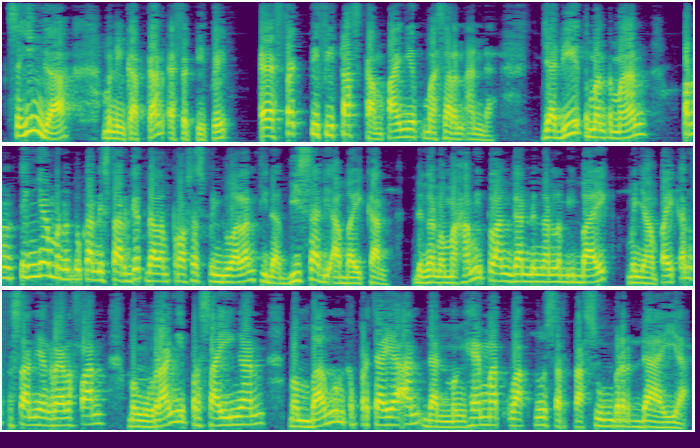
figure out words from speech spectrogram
Sehingga meningkatkan efektivitas kampanye pemasaran Anda. Jadi teman-teman, pentingnya menentukan list target dalam proses penjualan tidak bisa diabaikan. Dengan memahami pelanggan dengan lebih baik, menyampaikan pesan yang relevan, mengurangi persaingan, membangun kepercayaan, dan menghemat waktu serta sumber daya.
